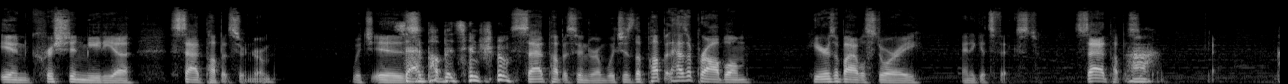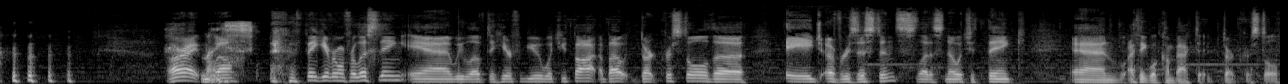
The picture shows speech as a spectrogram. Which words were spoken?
in Christian media sad puppet syndrome, which is Sad puppet syndrome. sad puppet syndrome, which is the puppet has a problem. Here's a Bible story, and it gets fixed. Sad puppet Ah. Yeah. All right. Nice. Well, thank you everyone for listening, and we love to hear from you what you thought about Dark Crystal, the Age of Resistance. Let us know what you think, and I think we'll come back to Dark Crystal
